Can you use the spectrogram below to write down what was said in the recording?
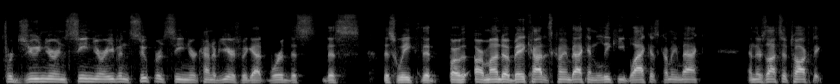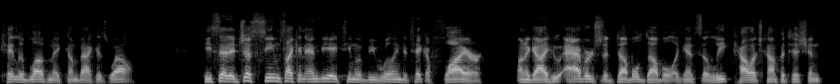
for junior and senior, even super senior kind of years. We got word this this this week that both Armando Bacot is coming back and Leaky Black is coming back. And there's lots of talk that Caleb Love may come back as well. He said it just seems like an NBA team would be willing to take a flyer on a guy who averaged a double double against elite college competition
